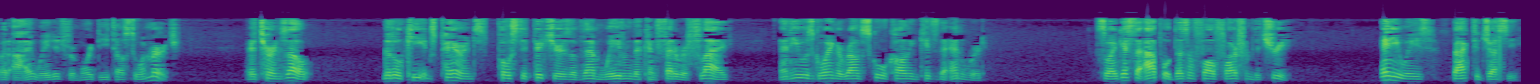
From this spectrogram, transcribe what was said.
But I waited for more details to emerge. It turns out little Keaton's parents posted pictures of them waving the Confederate flag, and he was going around school calling kids the N word. So I guess the apple doesn't fall far from the tree. Anyways, back to Jesse.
